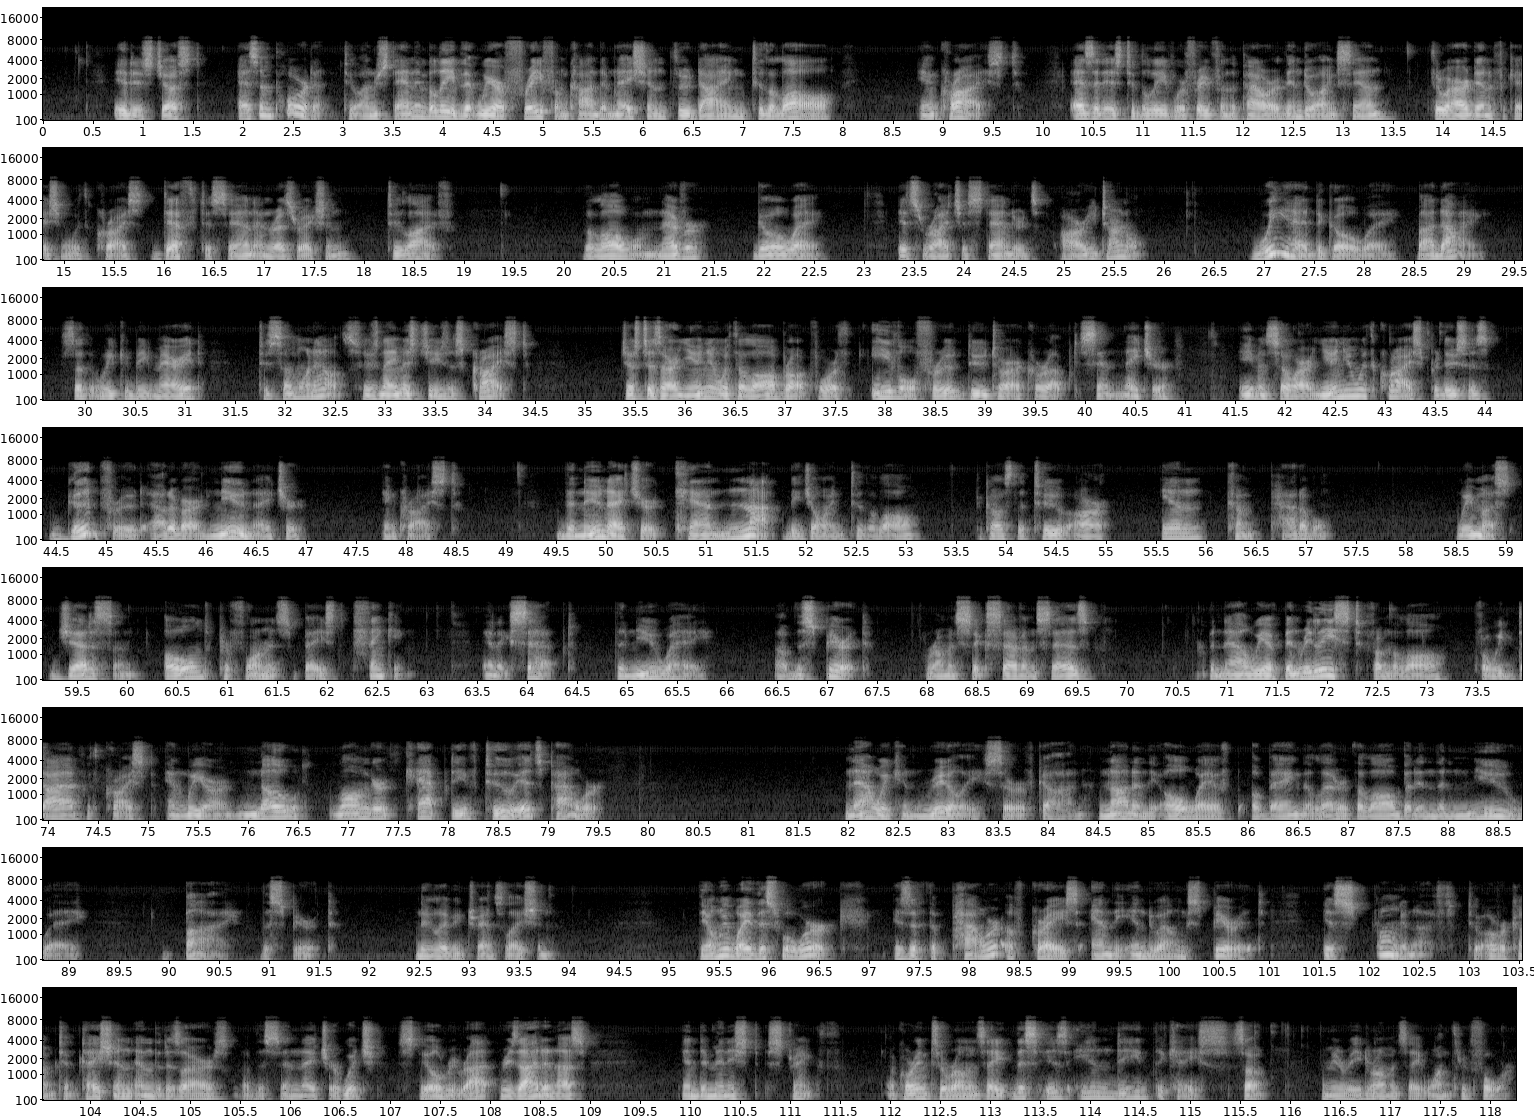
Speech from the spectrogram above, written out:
it is just as important to understand and believe that we are free from condemnation through dying to the law in Christ, as it is to believe we're free from the power of indwelling sin through our identification with Christ's death to sin and resurrection to life. The law will never go away. Its righteous standards are eternal. We had to go away by dying so that we could be married to someone else whose name is Jesus Christ. Just as our union with the law brought forth evil fruit due to our corrupt sin nature, even so our union with Christ produces good fruit out of our new nature in Christ. The new nature cannot be joined to the law because the two are incompatible. We must jettison old performance based thinking and accept the new way of the Spirit. Romans 6 7 says, But now we have been released from the law, for we died with Christ, and we are no longer captive to its power. Now we can really serve God, not in the old way of obeying the letter of the law, but in the new way by the Spirit. New Living Translation. The only way this will work is if the power of grace and the indwelling Spirit is strong enough to overcome temptation and the desires of the sin nature, which still reside in us in diminished strength. According to Romans 8, this is indeed the case. So let me read Romans 8 1 through 4.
